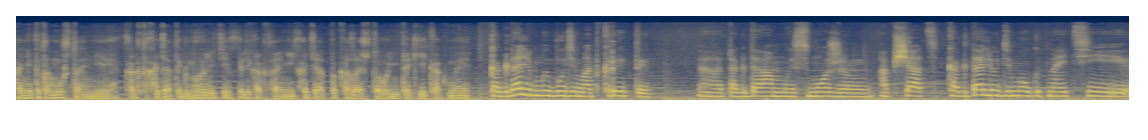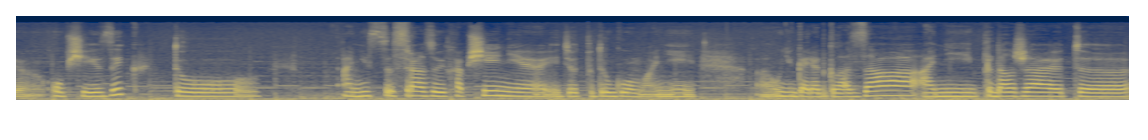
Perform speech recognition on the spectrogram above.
а не потому, что они как-то хотят игнорить их или как-то они хотят показать, что вы не такие, как мы. Когда мы будем открыты, э, тогда мы сможем общаться. Когда люди могут найти общий язык, то они сразу их общение идет по-другому. Они у них горят глаза, они продолжают э,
